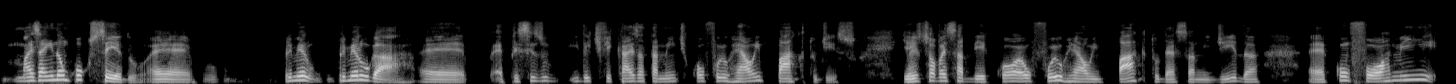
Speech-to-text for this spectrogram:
mas ainda é um pouco cedo. É, primeiro, primeiro lugar, é, é preciso identificar exatamente qual foi o real impacto disso. E a gente só vai saber qual é foi o real impacto dessa medida é, conforme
